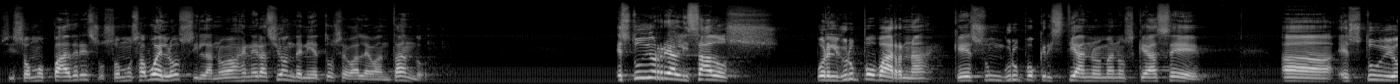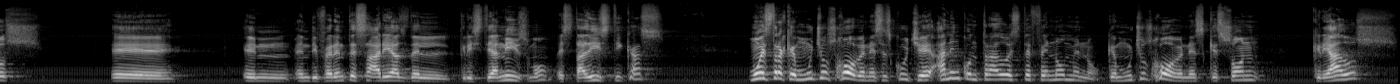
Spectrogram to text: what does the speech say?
Si somos padres o somos abuelos, y la nueva generación de nietos se va levantando. Estudios realizados por el grupo Barna, que es un grupo cristiano, hermanos, que hace ah, estudios eh, en, en diferentes áreas del cristianismo, estadísticas, muestra que muchos jóvenes, escuche, han encontrado este fenómeno, que muchos jóvenes que son criados,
